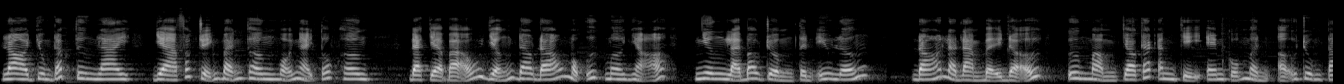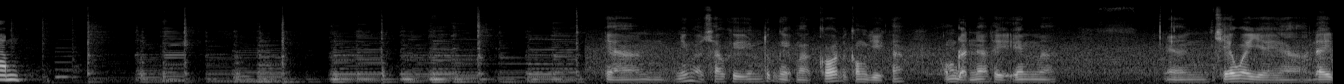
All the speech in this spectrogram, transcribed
Lo chung đắp tương lai và phát triển bản thân mỗi ngày tốt hơn. Đạt và Bảo vẫn đau đáo một ước mơ nhỏ nhưng lại bao trùm tình yêu lớn. Đó là làm bệ đỡ ương mầm cho các anh chị em của mình ở trung tâm. Dạ, nếu mà sau khi em tốt nghiệp mà có được công việc á, ổn định đó, thì em à, à, sẽ quay về à, đây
